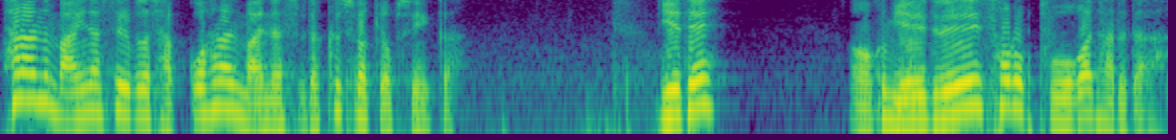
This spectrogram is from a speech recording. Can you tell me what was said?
하나는 마이너스 1보다 작고 하나는 마이너스 1보다 클 수밖에 없으니까. 이해돼? 어, 그럼 얘네들의 서로 부호가 다르다.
